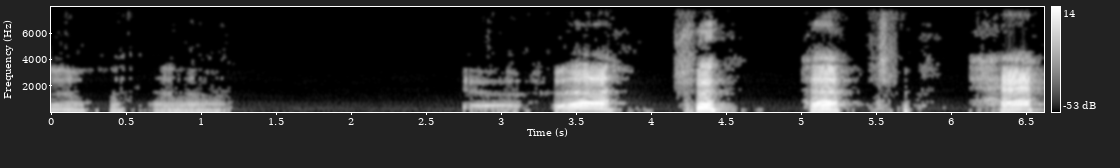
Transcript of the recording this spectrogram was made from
Yeah. Ah. Ha.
